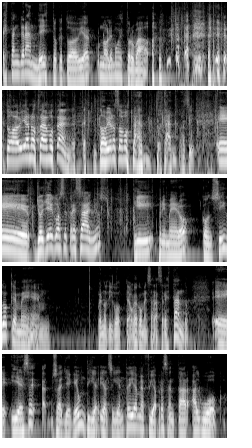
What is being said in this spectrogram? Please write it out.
es tan grande esto que todavía no le hemos estorbado. todavía no estamos tan, todavía no somos tantos, tantos así. Eh, yo llego hace tres años y primero consigo que me, bueno, digo, tengo que comenzar a hacer stand-up. Eh, y ese, o sea, llegué un día y al siguiente día me fui a presentar al Woco,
